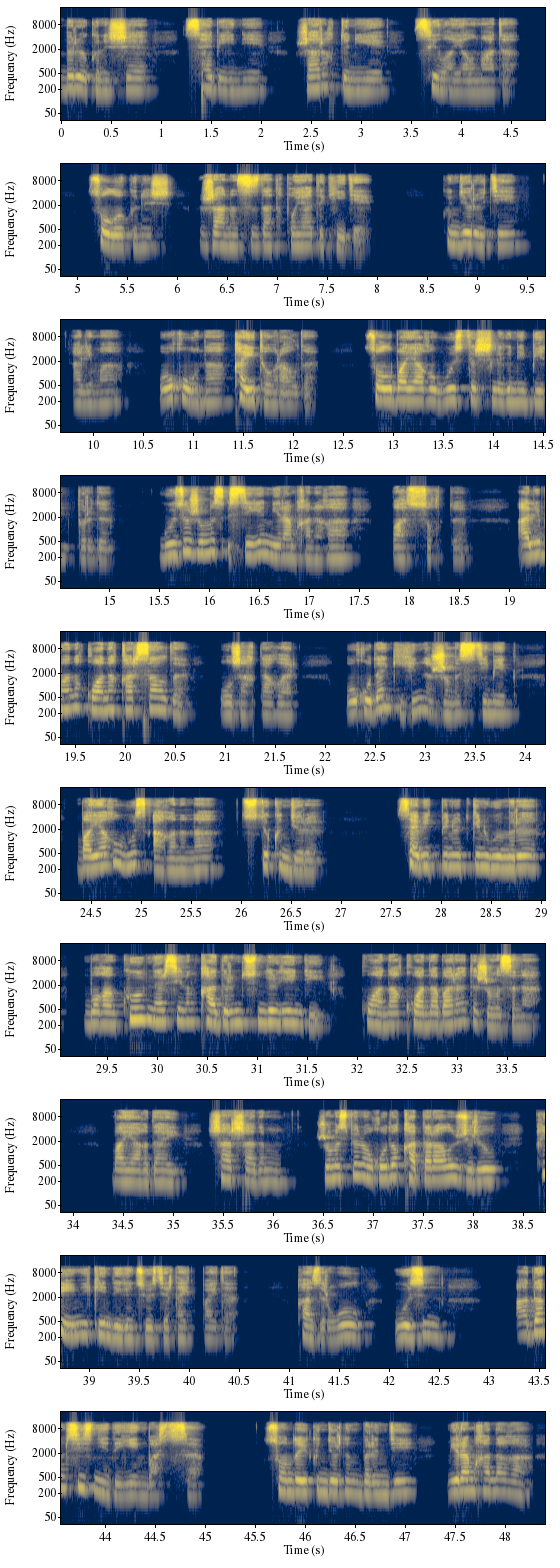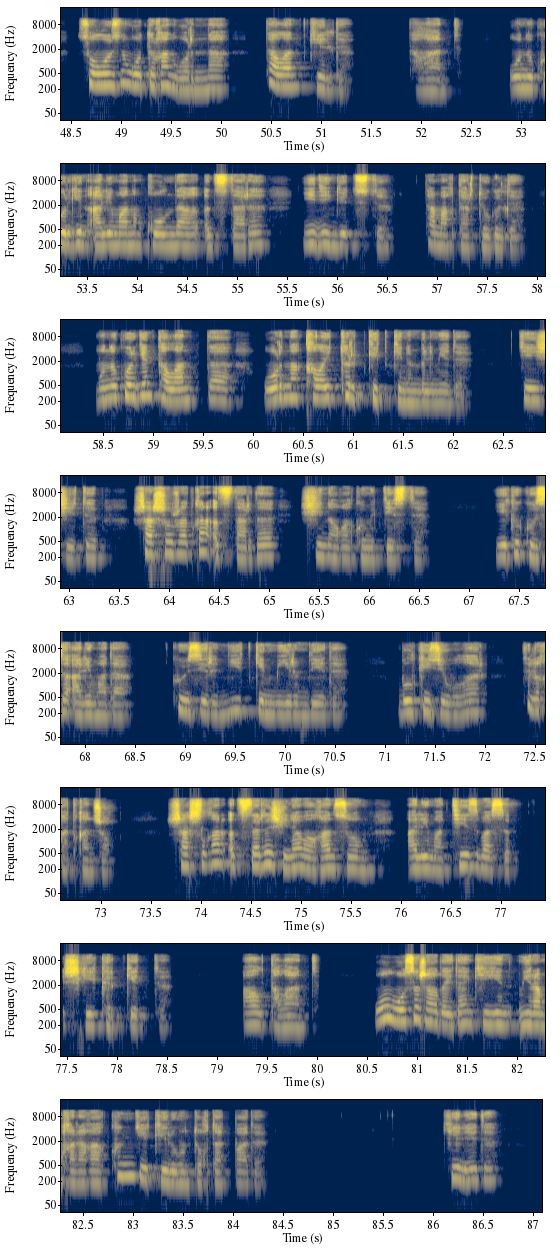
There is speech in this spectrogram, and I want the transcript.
Бір өкініші сәбиіне жарық дүние сыйлай алмады. Сол өкініш жанын сыздатып қояды кейде. Күндер өте алима оқуына қайта оралды. Сол баяғы өз тіршілігіне бет бұрды. Өзі жұмыс істеген мейрамханаға бас сұқты. Алиманы қуана қарсы алды ол жақтағылар. Оқудан кейін жұмыс істемек баяғы өз ағынына түсті күндері. Сәбитпен өткен өмірі бұған көп нәрсенің қадірін түсіндіргендей қуана-қуана барады жұмысына. Баяғыдай шаршадым жұмыс пен оқуды қатар алып жүру қиын екен деген сөздерді айтпайды. Қазір ол өзін адам сезінеді ең бастысы. Сондай күндердің бірінде мейрамханаға сол өзінің отырған орнына талант келді. Талант. Оны көрген алиманың қолындағы ыдыстары еденге түсті тамақтар төгілді. Мұны көрген талант та орнына қалай тұрып кеткенін білмеді. Тез жетіп шашылып жатқан ыдыстарды жинауға көмектесті. Екі көзі алимада. Көздері неткен мейірімді еді. Бұл кезде олар тіл қатқан жоқ. Шашылған ыдыстарды жинап алған соң алима тез басып ішке кіріп кетті. Ал талант ол осы жағдайдан кейін мейрамханаға күнде келуін тоқтатпады. Келеді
